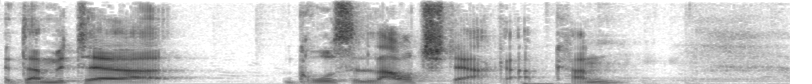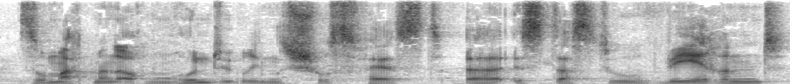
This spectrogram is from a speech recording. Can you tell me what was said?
damit er große Lautstärke ab kann, so macht man auch einen Hund übrigens schussfest, äh, ist, dass du während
